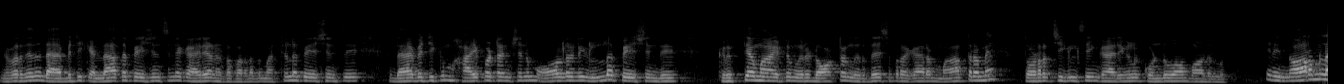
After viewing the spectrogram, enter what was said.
ഞാൻ പറഞ്ഞത് ഡയബറ്റിക് അല്ലാത്ത പേഷ്യൻസിന്റെ കാര്യമാണ് കേട്ടോ പറഞ്ഞത്. മറ്റുള്ള പേഷ്യൻസ് ഡയബറ്റിക്കും ഹൈപ്പർ ടെൻഷനും ഓൾറെഡി ഉള്ള പേഷ്യന്റ് കൃത്യമായിട്ടും ഒരു ഡോക്ടർ നിർദ്ദേശപ്രകാരം മാത്രമേ തുടർ ചികിത്സയും കാര്യങ്ങളും കൊണ്ടുപോകാൻ പാടുള്ളൂ. ഇനി നോർമൽ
